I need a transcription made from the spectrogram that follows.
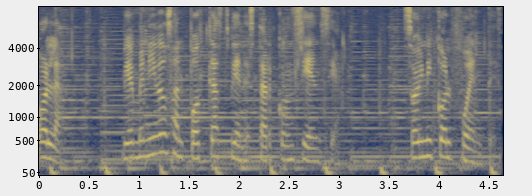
Hola. Bienvenidos al podcast Bienestar Conciencia. Soy Nicole Fuentes.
